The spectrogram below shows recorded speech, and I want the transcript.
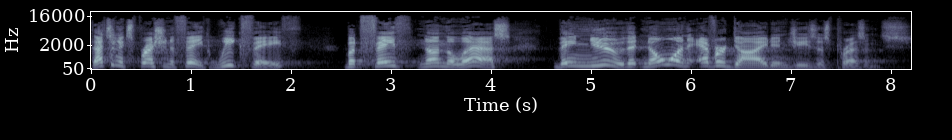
That's an expression of faith, weak faith, but faith nonetheless. They knew that no one ever died in Jesus' presence.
